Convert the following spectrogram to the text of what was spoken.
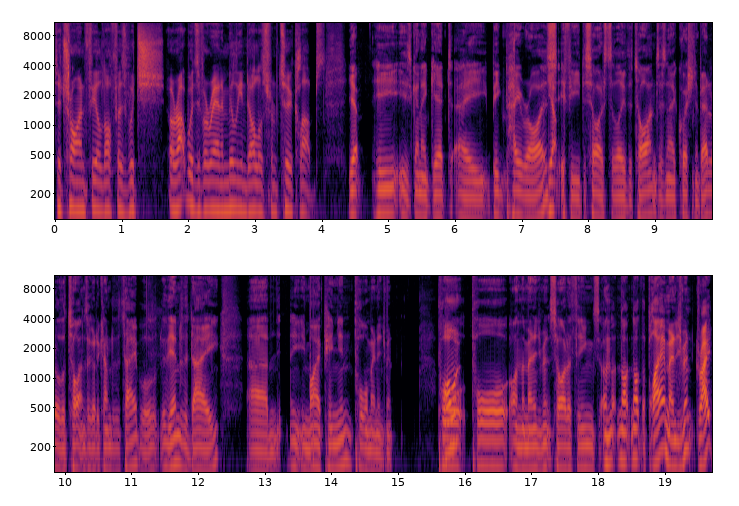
to try and field offers, which are upwards of around a million dollars from two clubs. Yep, he is going to get a big pay rise Yep. if he decides to leave the Titans. There's no question about it. All the Titans have got to come to the table. At the end of the day, um, in my opinion, poor management. Poor, poor on the management side of things. Oh, not, not not the player management. Great,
